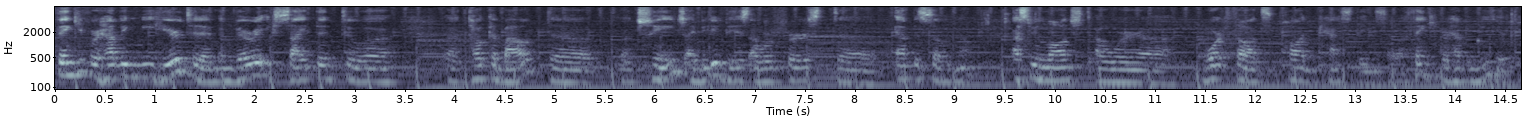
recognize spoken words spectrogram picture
thank you for having me here today. I'm very excited to uh, uh, talk about uh, change. I believe this is our first uh, episode now, as we launched our uh, Work Thoughts podcasting. So thank you for having me here today.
